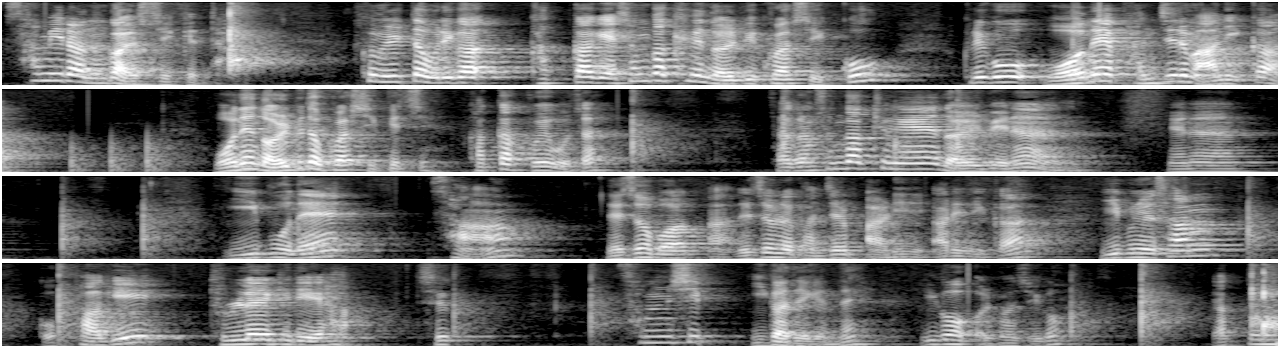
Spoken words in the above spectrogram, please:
3이라는 거 알 수 있겠다. 그럼 일단 우리가 각각의 삼각형의 넓이 구할 수 있고 그리고 원의 반지름 아니까 원의 넓이도 구할 수 있겠지. 각각 구해보자. 자 그럼 삼각형의 넓이는 얘는 2분의 3 내접원 아 내접원의 반지름 r이, r이니까 2분의 3 곱하기 둘레 길이의 합, 즉 32가 되겠네. 이거 얼마지 이거? 약분해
